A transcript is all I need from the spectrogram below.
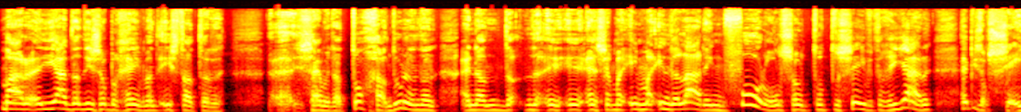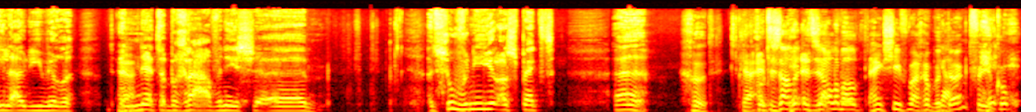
maar ja, dat is op een gegeven moment is dat er, zijn we dat toch gaan doen. En, dan, en, dan, da- en zeg maar in, maar in de lading voor ons, zo tot de 70 jaren... heb je toch zeelui die willen Een nette begrafenis... eh, het souveniraspect... eh, goed. Ja, het, is al, het is allemaal... Henk Schiefmacher, bedankt Ja, voor je kop.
